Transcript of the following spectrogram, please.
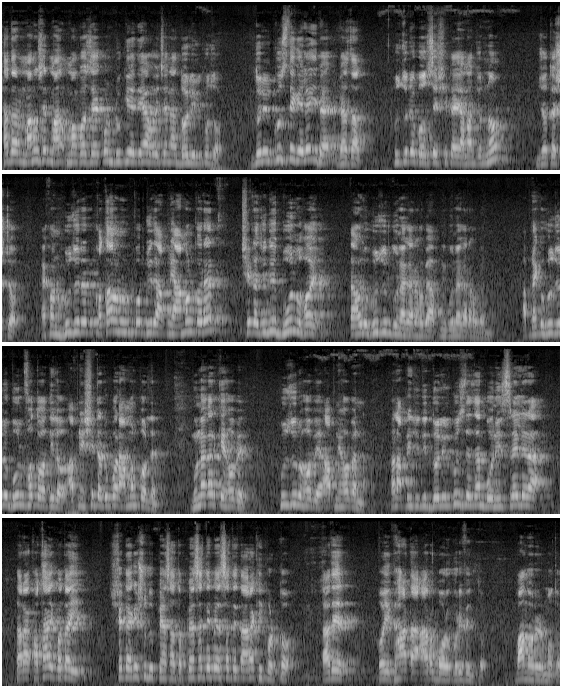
সাধারণ মানুষের মগজে এখন ঢুকিয়ে দেওয়া হয়েছে না, দলিল খুঁজো। দলিল খুঁজতে গেলেই ভেজাল হুজুরে বলছে সেটাই আমার জন্য যথেষ্ট। এখন হুজুরের কথার উপর যদি আপনি আমল করেন, সেটা যদি ভুল হয়, তাহলে হুজুর গুণাগার হবে, আপনি গুণাগার হবেন না। আপনাকে হুজুরে ভুল ফতোয়া দিল, আপনি সেটার উপর আমল করলেন। গুণাগার কে হবে? হুজুর হবে, আপনি হবেন না। কারণ আপনি যদি দলিল খুঁজতে যান, বনি ইসরায়েলেরা তারা কথায় কথায় সেটাকে শুধু পেঁচাতো। পেঁচাতে পেঁচাতে তারা কি করতো? তাদের ওই ঘাটা আরও বড় করে ফেলতো, বানরের মতো।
